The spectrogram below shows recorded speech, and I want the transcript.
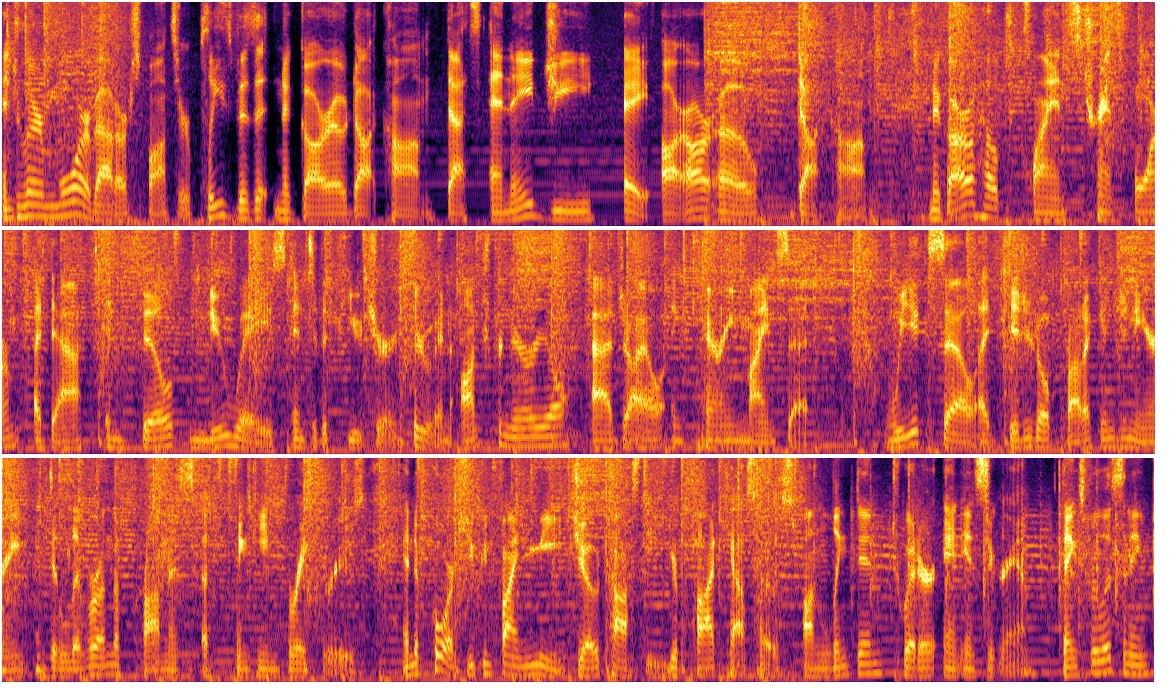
And to learn more about our sponsor, please visit nagarro.com. That's N A G A R R O.com. Nagarro helps clients transform, adapt, and build new ways into the future through an entrepreneurial, agile, and caring mindset. We excel at digital product engineering and deliver on the promise of thinking breakthroughs. And of course, you can find me, Joe Toste, your podcast host, on LinkedIn, Twitter, and Instagram. Thanks for listening.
